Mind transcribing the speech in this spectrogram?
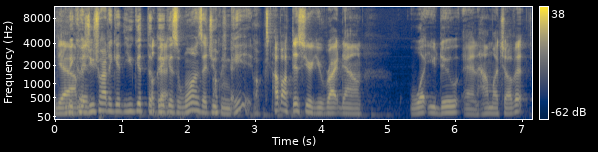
yeah, because I mean, you try to get you get the Okay. biggest ones that you can get. Okay. How about this year? You write down what you do and how much of it,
